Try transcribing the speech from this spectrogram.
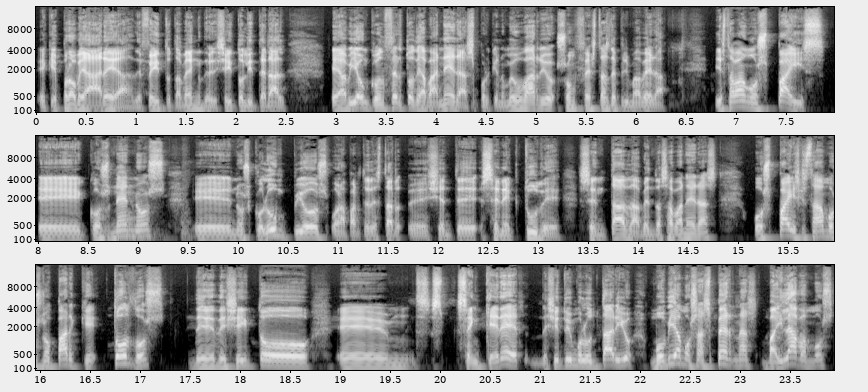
e que prove a area, de feito tamén, de xeito literal. E había un concerto de habaneras, porque no meu barrio son festas de primavera. E estaban os pais eh, cos nenos eh, nos columpios, bueno, aparte de estar eh, xente senectude sentada vendo as habaneras, os pais que estábamos no parque, todos de, de xeito eh, sen querer, de xeito involuntario, movíamos as pernas, bailábamos,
